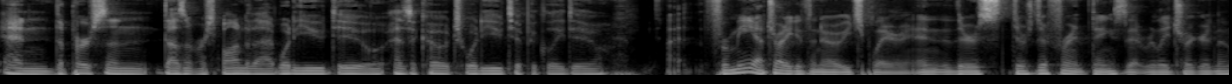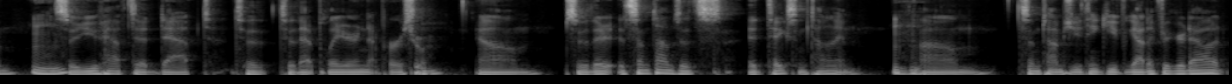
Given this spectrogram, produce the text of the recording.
and the person doesn't respond to that what do you do as a coach what do you typically do For me, I try to get to know each player, and there's there's different things that really trigger them. Mhm. So you have to adapt to to that player and that person. Um, so there sometimes it's it takes some time. Mhm. Um, sometimes you think you've got it figured out,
